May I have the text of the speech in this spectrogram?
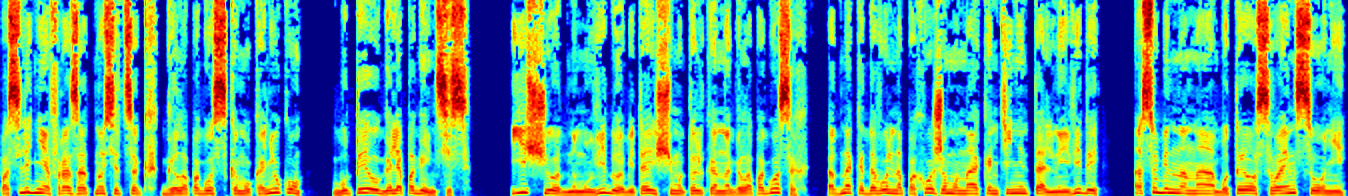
Последняя фраза относится к галапагосскому конюку Бутео галапагенсис, еще одному виду, обитающему только на Галапагосах, однако довольно похожему на континентальные виды, особенно на Бутео свайнсони,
